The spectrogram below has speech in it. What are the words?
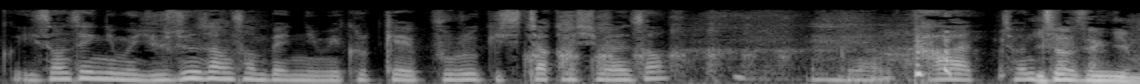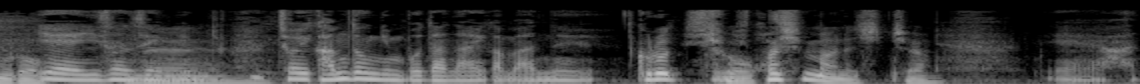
그 이 선생님은 유준상 선배님이 그렇게 부르기 시작하시면서 그냥 다 전체 이 선생님으로. 예, 이 선생님. 네. 저희 감독님보다 나이가 많은 그렇죠. 훨씬 많으시죠. 예, 한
